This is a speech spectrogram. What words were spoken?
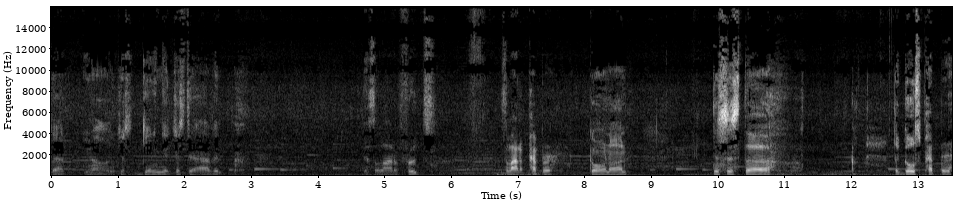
that you know, just getting it just to have it. There's a lot of fruits. There's a lot of pepper going on. This is the the ghost pepper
